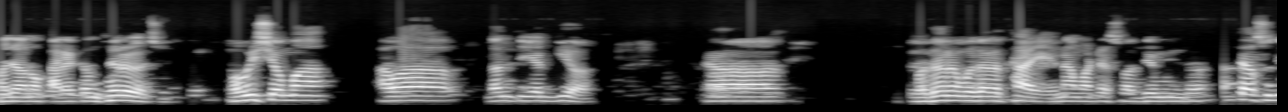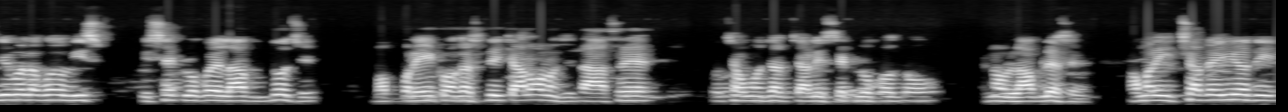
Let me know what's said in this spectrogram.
મજાનો કાર્યક્રમ થઈ રહ્યો છે. ભવિષ્યમાં આવા દંતયજ્ઞ વધારે વધારે થાય એના માટે સ્વાધ્યાય મંડળ. અત્યાર સુધીમાં લગભગ વીસ, વીસેક લોકોએ લાભ લીધો છે. બપોરે એક વાગ્યા સુધી ચાલવાનો છે. તો આશરે ઓછામાં ઓછા ચાલીસેક લોકો તો એનો લાભ લેશે. અમારી ઈચ્છા તો એવી હતી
